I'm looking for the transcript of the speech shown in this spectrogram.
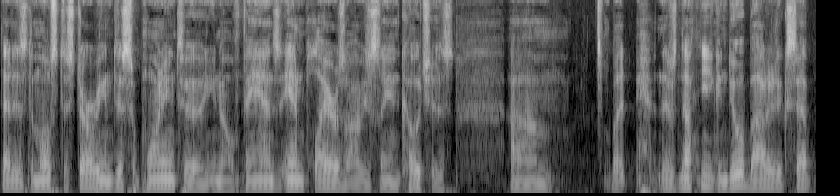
That is the most disturbing and disappointing to you know fans and players, obviously, and coaches. Um, but there's nothing you can do about it except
